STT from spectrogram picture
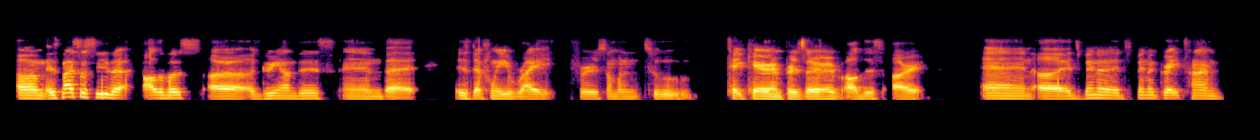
Um, it's nice to see that all of us uh, agree on this and that is definitely right for someone to take care and preserve all this art. And uh, it's been a it's been a great time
